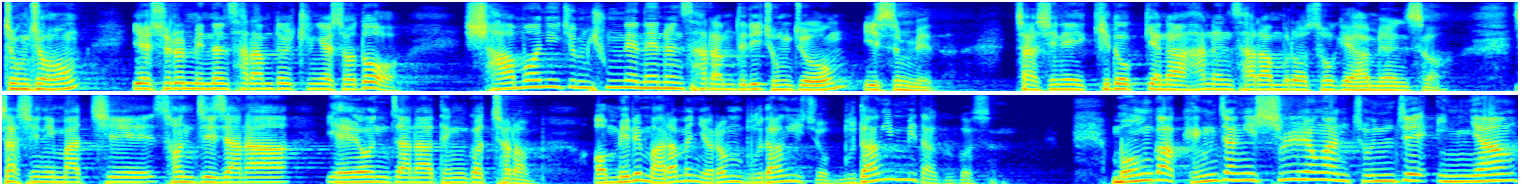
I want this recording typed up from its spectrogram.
종종 예수를 믿는 사람들 중에서도 샤머니즘 흉내내는 사람들이 종종 있습니다. 자신이 기독교나 하는 사람으로 소개하면서 자신이 마치 선지자나 예언자나 된 것처럼 엄밀히 말하면 여러분 무당이죠. 무당입니다. 그것은. 뭔가 굉장히 신령한 존재인 양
